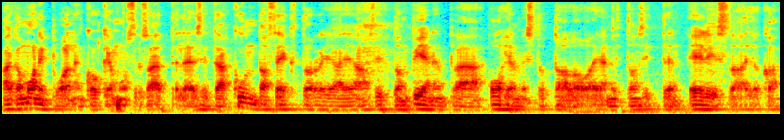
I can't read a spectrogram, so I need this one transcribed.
aika monipuolinen kokemus, jos ajattelee sitä kuntasektoria ja sitten on pienempää ohjelmistotaloa ja nyt on sitten Elisaa, joka on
